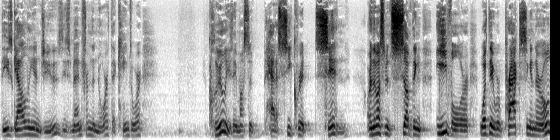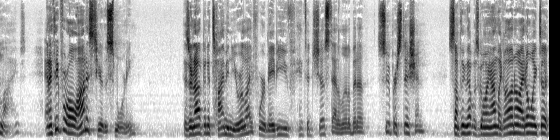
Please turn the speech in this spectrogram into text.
these Galilean Jews, these men from the north that came to war, clearly they must have had a secret sin, or there must have been something evil, or what they were practicing in their own lives. And I think we're all honest here this morning. Has there not been a time in your life where maybe you've hinted just at a little bit of superstition? Something that was going on, like, oh no, I don't like to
